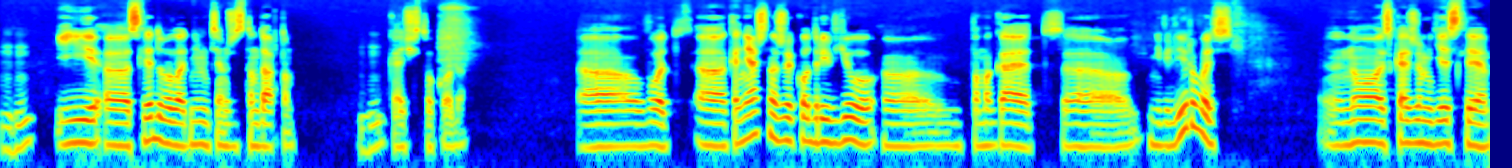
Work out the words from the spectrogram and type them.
Мгм, и э, следовала одним и тем же стандартам мгм, качества кода. А, Вот. А, Конечно же, код-ревью э, помогает э, нивелировать, но, скажем, если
